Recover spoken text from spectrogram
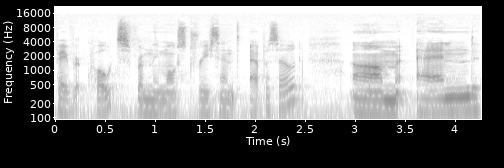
favorite quotes from the most recent episode. Um, and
